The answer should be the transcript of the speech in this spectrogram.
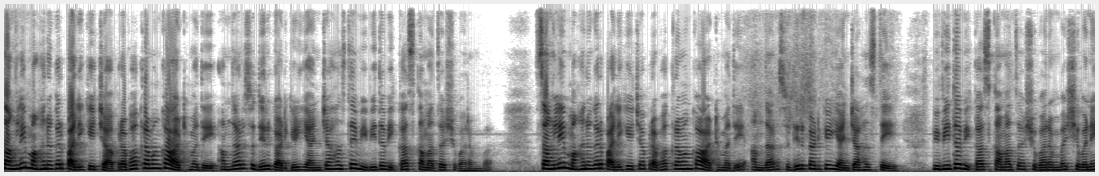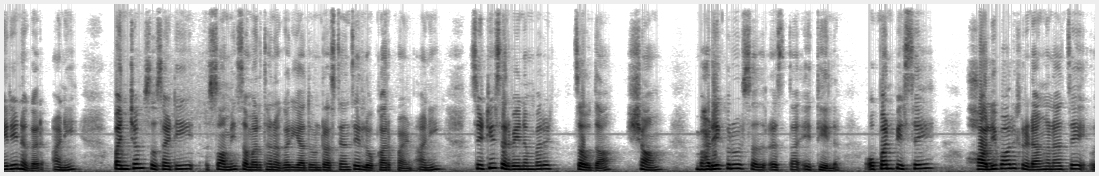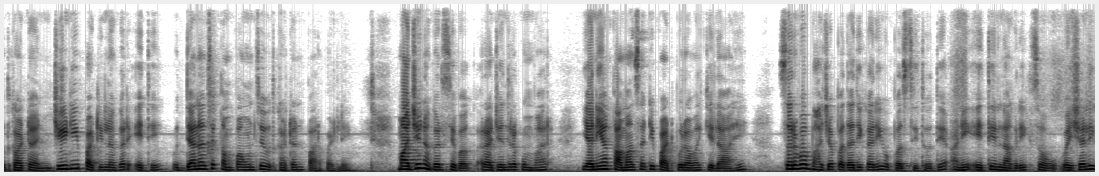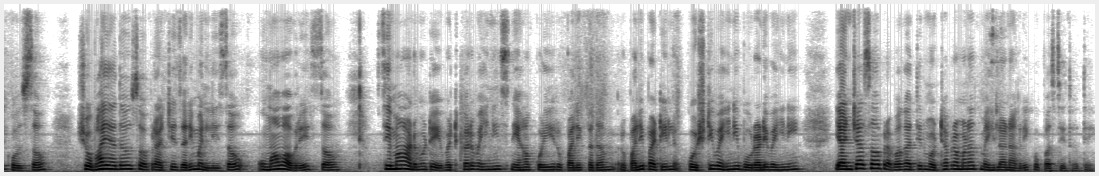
सांगली महानगरपालिकेच्या प्रभाग क्रमांक आठमध्ये आमदार सुधीर गाडगीळ यांच्या हस्ते विविध विकास कामाचा शुभारंभ. सांगली महानगरपालिकेच्या प्रभाग क्रमांक आठमध्ये आमदार सुधीर गाडगीळ यांच्या हस्ते विविध विकास कामाचा शुभारंभ शिवनेरी नगर आणि पंचम सोसायटी स्वामी समर्थनगर या दोन रस्त्यांचे लोकार्पण आणि सिटी सर्वे नंबर चौदा श्याम भाडेकरू स रस्ता येथील ओपन पिसे हॉलीबॉल क्रीडांगणाचे उद्घाटन जी डी पाटील नगर येथे उद्यानाचे कंपाऊंडचे उद्घाटन पार पडले. माजी नगरसेवक राजेंद्र कुंभार यांनी या कामासाठी पाठपुरावा केला आहे. सर्व भाजप पदाधिकारी उपस्थित होते आणि येथील नागरिक सौ वैशाली खोसव शोभा यादव सौ प्राची जरीमल्ली सौ उमा वावरे सौ सीमा आडमोटे भटकर वहिनी स्नेहा कोळी रुपाली कदम रुपाली पाटील कोष्टी वहिनी बोराडे वहिनी यांच्यासह प्रभागातील मोठ्या प्रमाणात महिला नागरिक उपस्थित होते.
